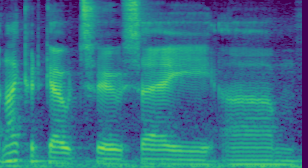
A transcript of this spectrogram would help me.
and I could go to say, um,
